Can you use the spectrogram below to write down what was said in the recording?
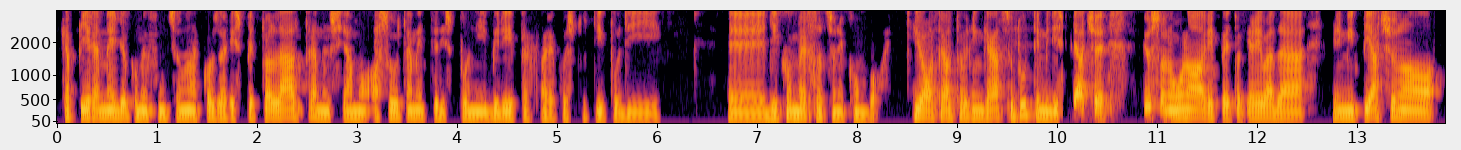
capire meglio come funziona una cosa rispetto all'altra, noi siamo assolutamente disponibili per fare questo tipo di, eh, di conversazione con voi. Io tra l'altro ringrazio tutti, mi dispiace, io sono uno, ripeto, che arriva da... mi piacciono,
